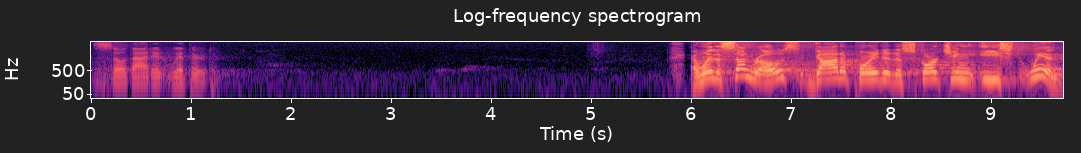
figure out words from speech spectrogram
so that it withered. And when the sun rose, God appointed a scorching east wind,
